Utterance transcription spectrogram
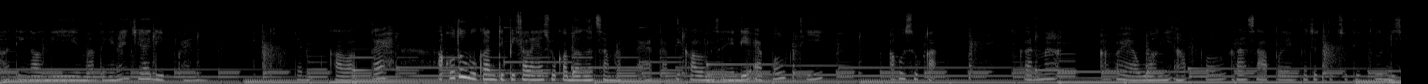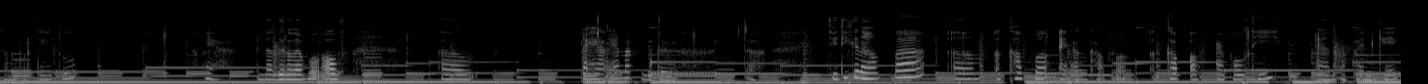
uh, tinggal dimatengin aja di pan gitu. Dan kalau teh aku tuh bukan tipikal yang suka banget sama teh tapi kalau misalnya dia apple tea aku suka. Karena apa ya wangi apel rasa apel yang kecut-kecut itu dicampur teh itu apa ya another level of um, teh yang enak gitu gitu. Jadi kenapa um, a couple eh a couple a cup of apple tea and a pancake?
